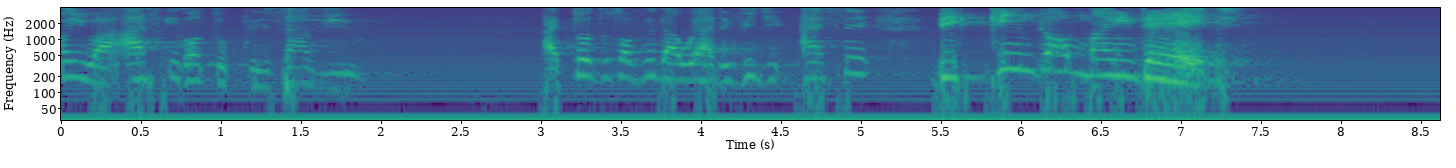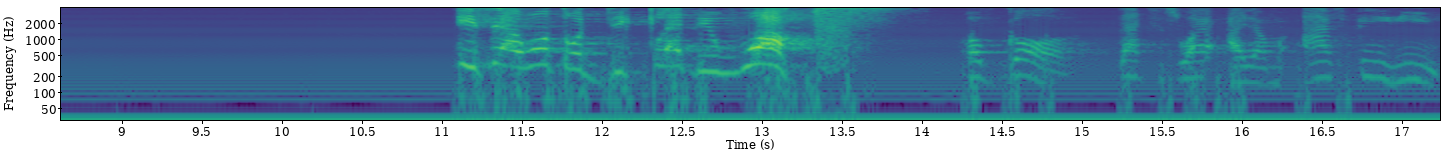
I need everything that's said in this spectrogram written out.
When you are asking God to preserve you. I told those of you that we are the vigil. I say, be kingdom minded. He said, I want to declare the works of God. That is why I am asking him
